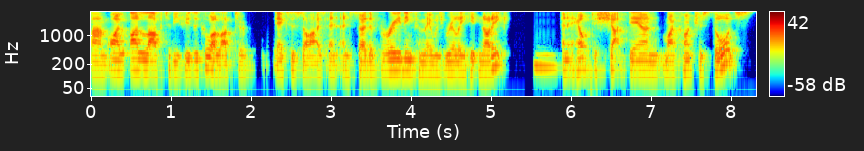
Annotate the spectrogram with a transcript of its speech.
um, I, I love to be physical. I love to exercise. And, and so the breathing for me was really hypnotic mm, and it helped to shut down my conscious thoughts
